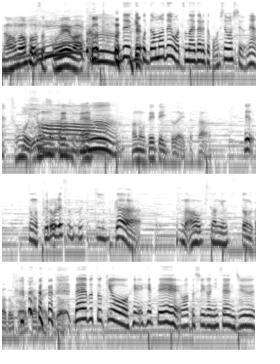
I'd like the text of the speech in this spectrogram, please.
生放送怖えわとかと思ってうん、で結構生電話つないだりとかもしてましたよね。そういろんな選手ね。あの出ていただいてさでそのプロレス好きがその青木さんに移ったのかどうかわかんないけど。だいぶ時をへ経て私が2018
